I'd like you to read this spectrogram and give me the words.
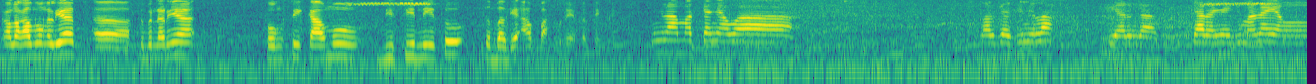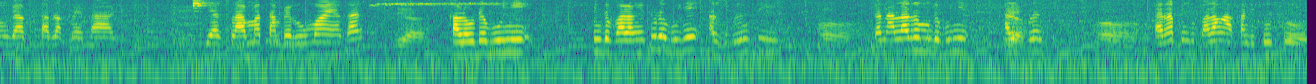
Kalau kamu ngelihat eh, sebenarnya fungsi kamu di sini itu sebagai apa sebenarnya yang penting? menyelamatkan nyawa warga sinilah biar nggak caranya gimana yang nggak tabrak kereta biar selamat sampai rumah ya kan Iya. kalau udah bunyi pintu palang itu udah bunyi harus berhenti Oh, kan alarm udah bunyi harus Iya. berhenti oh, karena pintu palang akan ditutup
